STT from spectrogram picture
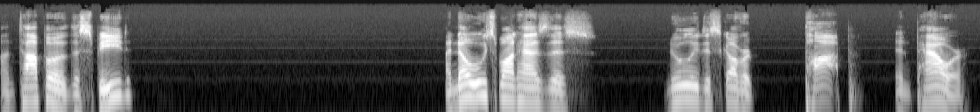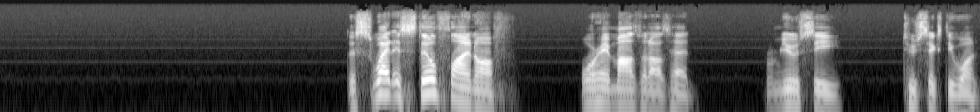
on top of the speed, I know Usman has this newly discovered pop and power. The sweat is still flying off Jorge Masvidal's head from UFC 261.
